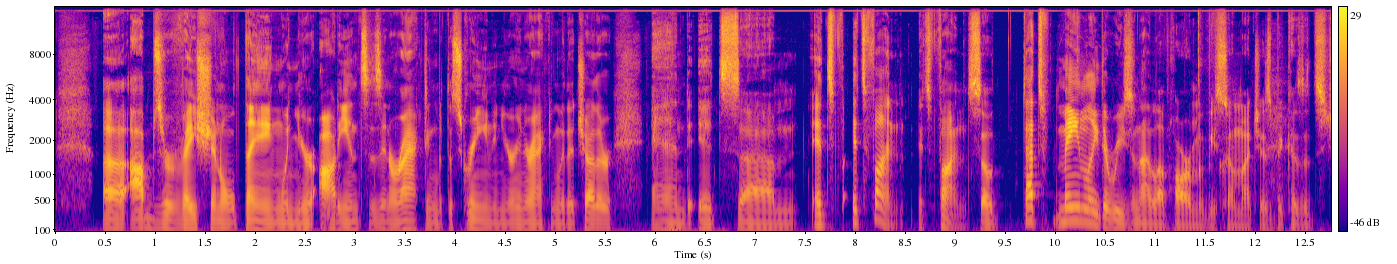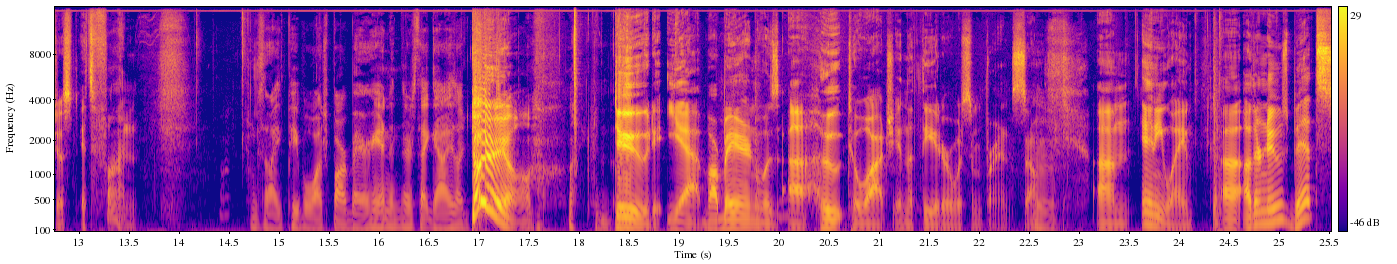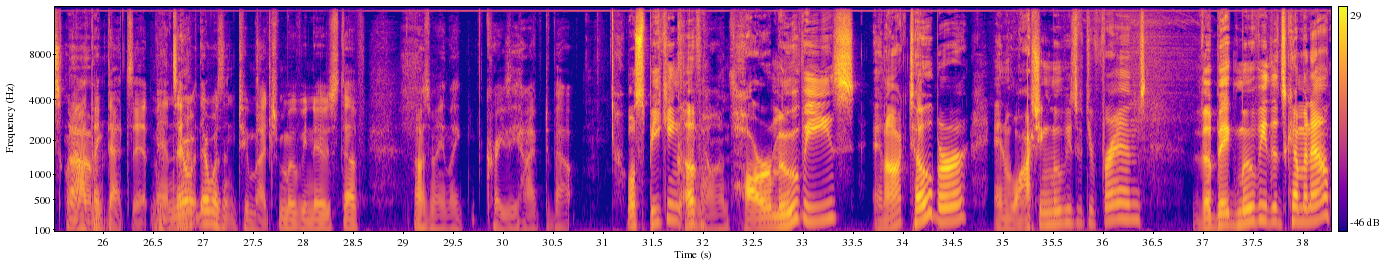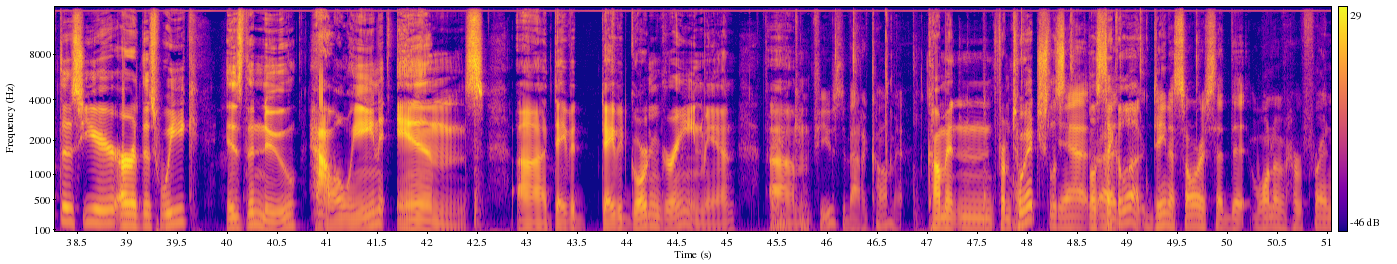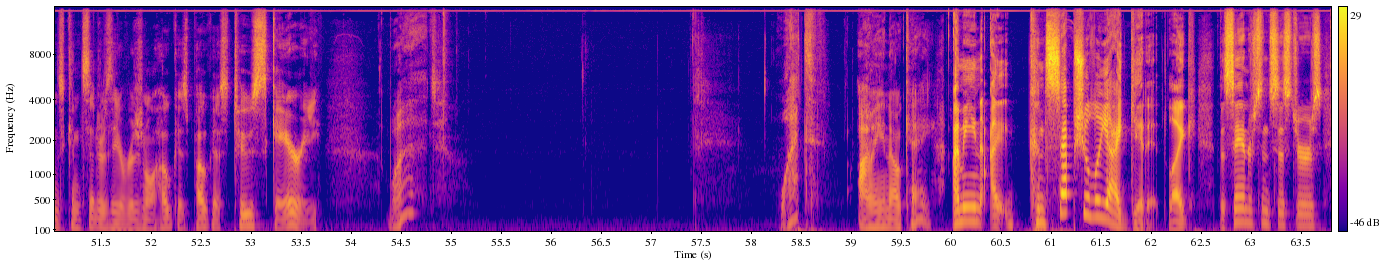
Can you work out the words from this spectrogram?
uh, observational thing when your audience is interacting with the screen and you're interacting with each other, and it's, um, it's, it's fun. It's fun. So that's mainly the reason I love horror movies so much is because it's just, it's fun. It's like people watch Barbarian, and there's that guy. He's like, "Damn!" Dude, yeah, Barbarian was a hoot to watch in the theater with some friends. So, um, anyway, uh, other news bits. Well, I Um, think that's it, man. that's There, it? there wasn't too much movie news stuff. I was mainly crazy hyped about. Well, speaking of Cons. horror movies in October and watching movies with your friends, the big movie that's coming out this year or this week is the new Halloween Ends. Uh, David David Gordon Green, man, I'm um, confused about a comment. commenting from Twitch. Let's Yeah, let's uh, take a look. Dina Sora said that one of her friends considers the original Hocus Pocus too scary. What? What? I mean, okay. I mean, I conceptually I get it. Like the Sanderson sisters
